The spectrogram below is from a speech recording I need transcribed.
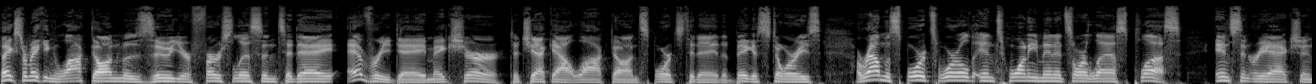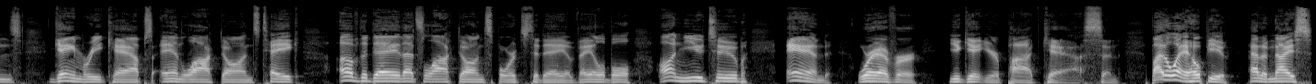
Thanks for making Locked On Mizzou your first listen today. Every day, make sure to check out Locked On Sports Today, the biggest stories around the sports world in 20 minutes or less, plus instant reactions, game recaps, and Locked On's take of the day. That's Locked On Sports Today, available on YouTube and wherever you get your podcasts. And by the way, I hope you had a nice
